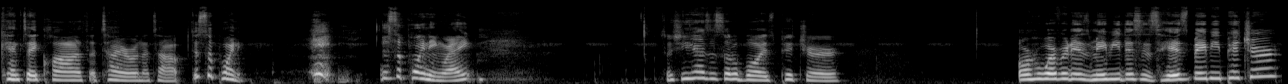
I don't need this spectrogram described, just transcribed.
kente cloth attire on the top. Disappointing. Disappointing, right? So she has this little boy's picture. Or whoever it is, maybe this is his baby picture.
